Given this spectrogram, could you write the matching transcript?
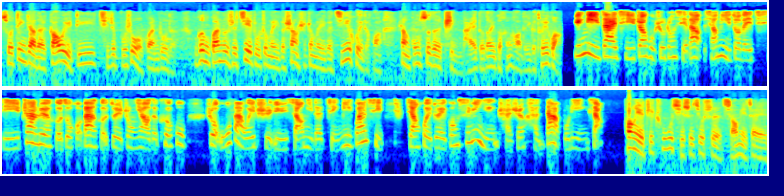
说定价的高与低，其实不是我关注的，我更关注的是借助这么一个上市这么一个机会的话，让公司的品牌得到一个很好的一个推广。云米在其招股书中写道：“小米作为其战略合作伙伴和最重要的客户，若无法维持与小米的紧密关系，将会对公司运营产生很大不利影响。”创业之初，其实就是小米在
